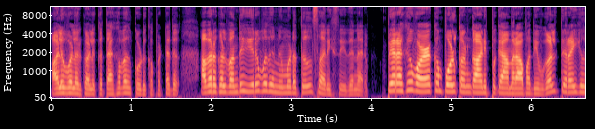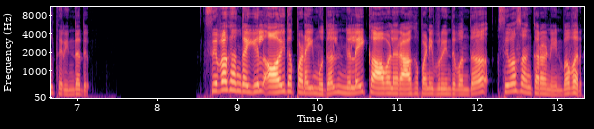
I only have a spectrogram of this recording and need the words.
அலுவலர்களுக்கு தகவல் கொடுக்கப்பட்டது. அவர்கள் வந்து இருபது நிமிடத்தில் சரி செய்தனர். பிறகு வழக்கம் போல் கண்காணிப்பு கேமரா பதிவுகள் திரையில் தெரிந்தது. சிவகங்கையில் ஆயுதப்படை முதல் நிலை காவலராக பணிபுரிந்து வந்த சிவசங்கரன் என்பவர்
